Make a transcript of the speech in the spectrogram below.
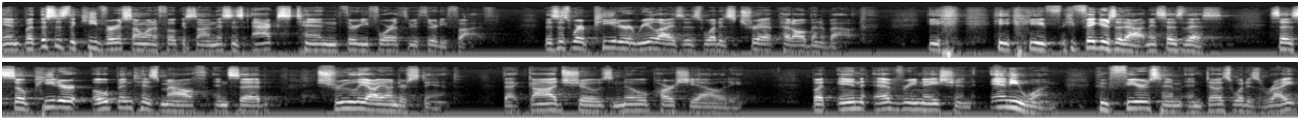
And but this is the key verse I want to focus on. This is Acts 10, 34 through 35. This is where Peter realizes what his trip had all been about. He he he, he figures it out, and it says this. It says, So Peter opened his mouth and said, Truly I understand that God shows no partiality. But in every nation, anyone who fears him and does what is right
